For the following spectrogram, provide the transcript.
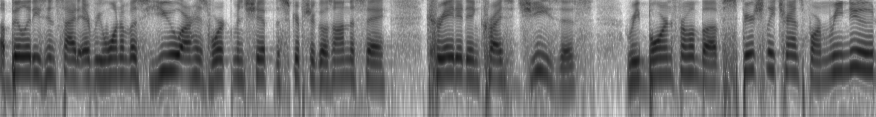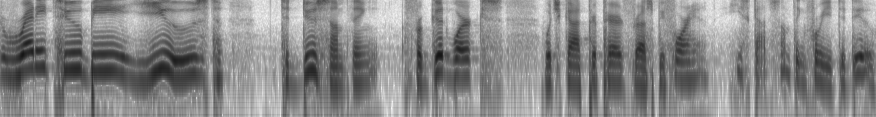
abilities inside every one of us. You are His workmanship. The scripture goes on to say, created in Christ Jesus, reborn from above, spiritually transformed, renewed, ready to be used to do something for good works which God prepared for us beforehand. He's got something for you to do.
